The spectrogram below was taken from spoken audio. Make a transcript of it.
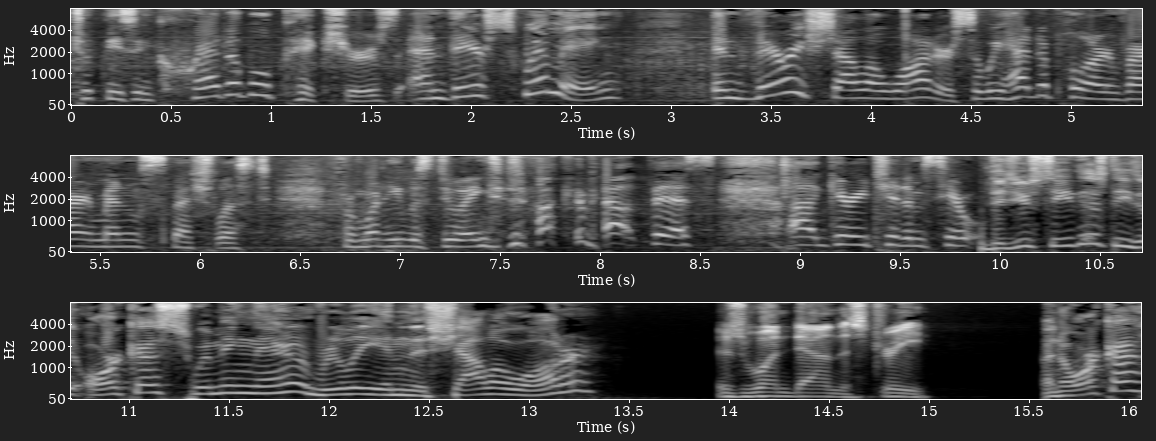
took these incredible pictures, and they're swimming in very shallow water. So we had to pull our environmental specialist from what he was doing to talk about this. Uh, Gary Chittim's here. Did you see this? These orcas swimming there, really in the shallow water? There's one down the street. An orca?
